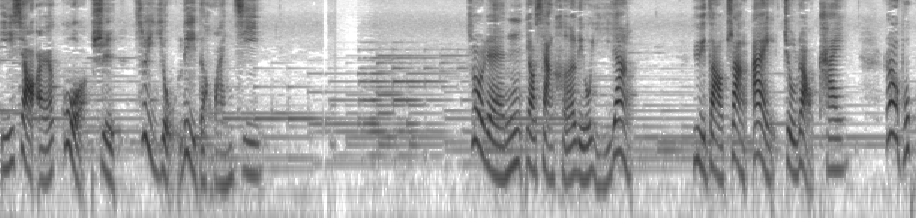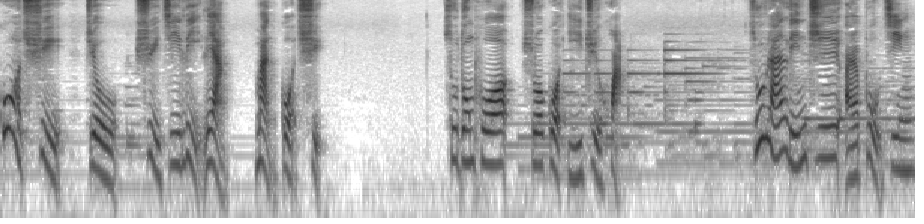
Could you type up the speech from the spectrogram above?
一笑而过是最有力的还击。做人要像河流一样，遇到障碍就绕开，绕不过去就蓄积力量，慢过去。”苏东坡说过一句话：“卒然临之而不惊，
